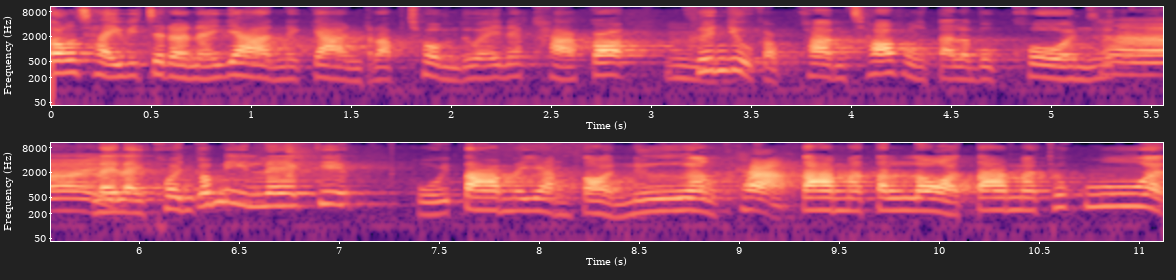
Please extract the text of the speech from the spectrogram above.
ต้องใช้วิจารณญาณในการรับชมด้วยนะคะ ก็อืม ขึ้นอยู่กับความชอบของแต่ละบุคคล ใช่ หลาย ๆ คนก็มีเลขที่หูยตามมาอย่างต่อเนื่อง ค่ะ ตามมาตลอดตามมาทุกงวด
